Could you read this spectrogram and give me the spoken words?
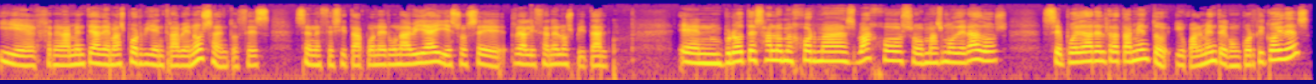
y eh, generalmente además por vía intravenosa. Entonces, se necesita poner una vía y eso se realiza en el hospital. En brotes a lo mejor más bajos o más moderados se puede dar el tratamiento igualmente con corticoides,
